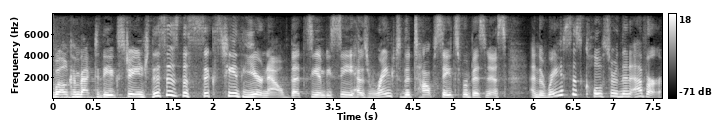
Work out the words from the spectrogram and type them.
Welcome back to the exchange. This is the 16th year now that CNBC has ranked the top states for business, and the race is closer than ever.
